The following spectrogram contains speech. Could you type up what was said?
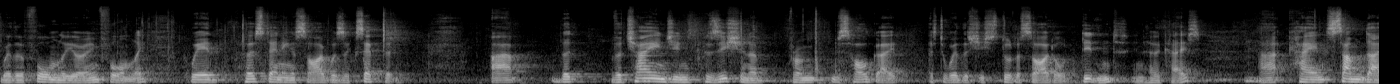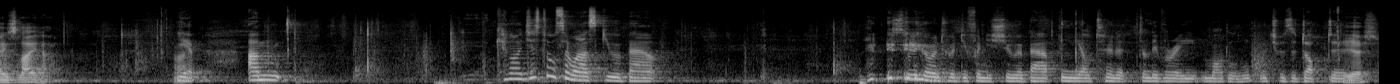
whether formally or informally, where her standing aside was accepted. Uh, the, the change in position from Ms Holgate as to whether she stood aside or didn't, in her case, uh, came some days later. Right? Yep. Um, can I just also ask you about, want to go into a different issue about the alternate delivery model which was adopted Yes.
